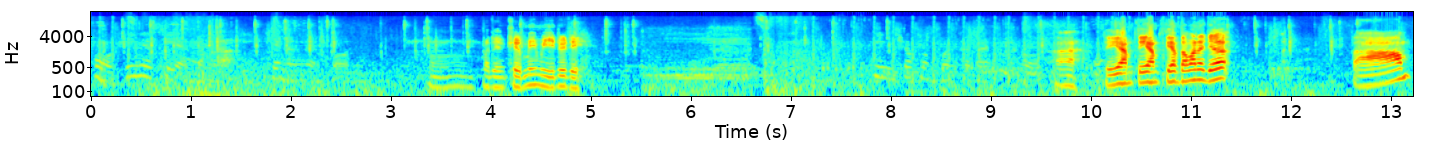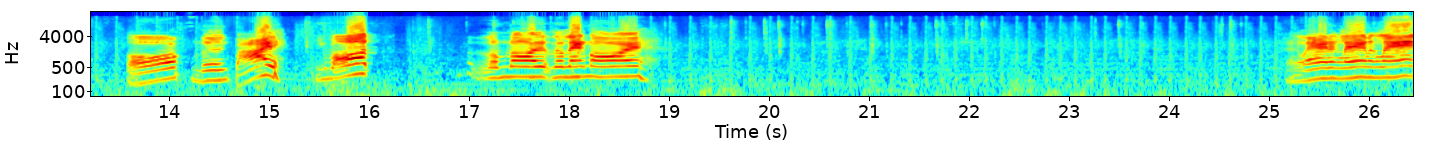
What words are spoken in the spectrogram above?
โหที่จะเสียสมาธิแค่นั้นแหละบอลอืมประเด็นคือไม่มีด้วยดิ อะเตรียมเตรียมเตรียมตะวันเยอะสามสองหนึ่งไปยิงบอสลมหน่อยลมแรงหน่อยแรงแรงแรงแรงแรง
